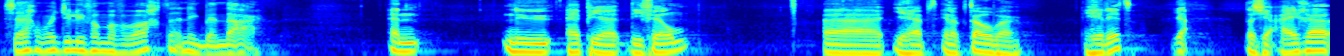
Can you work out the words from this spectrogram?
zeg wat jullie van me verwachten en ik ben daar. En nu heb je die film. Eh, je hebt in oktober Hit. Ja. Dat is je eigen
